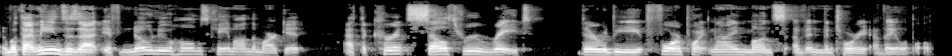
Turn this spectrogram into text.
And what that means is that if no new homes came on the market at the current sell through rate, there would be 4.9 months of inventory available.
